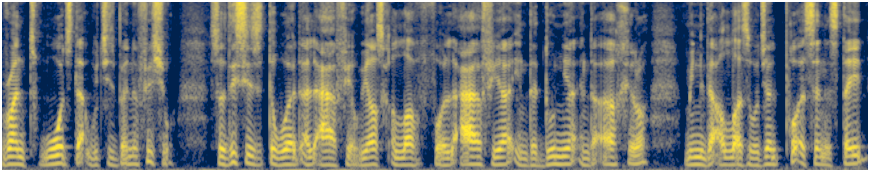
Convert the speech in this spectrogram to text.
run towards that which is beneficial. So, this is the word al afiyah. We ask Allah for al afiyah in the dunya and the akhirah, meaning that Allah put us in a state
